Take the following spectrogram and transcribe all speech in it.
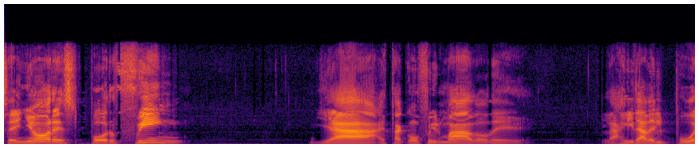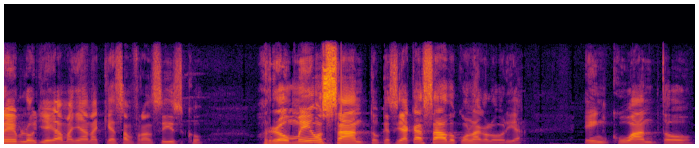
Señores, por fin ya está confirmado de la gira del pueblo. Llega mañana aquí a San Francisco. Romeo Santos, que se ha casado con la Gloria, en cuanto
